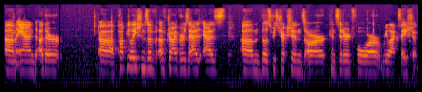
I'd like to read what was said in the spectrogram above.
um, and other uh, populations of, of drivers as, as um, those restrictions are considered for relaxation.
